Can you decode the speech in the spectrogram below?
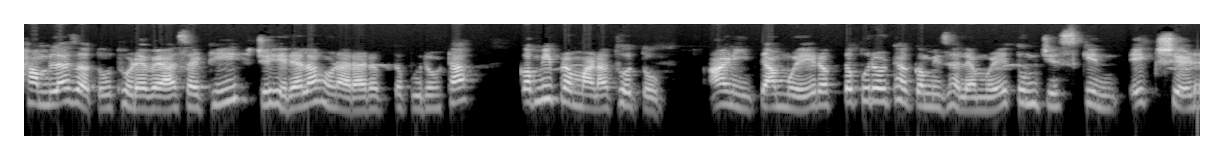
थांबला जातो. थोड्या वेळासाठी चेहऱ्याला होणारा रक्त पुरवठा कमी प्रमाणात होतो आणि त्यामुळे रक्तपुरवठा कमी झाल्यामुळे तुमची स्किन एक शेड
